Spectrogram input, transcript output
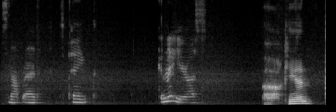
It's not red. It's pink. Can they hear us? Uh, oh, Kian,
